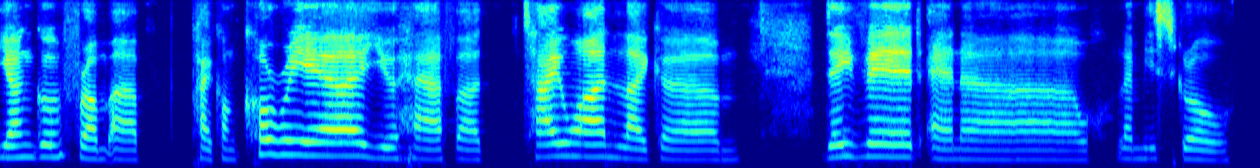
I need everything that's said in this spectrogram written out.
Younggun from uh, PyCon Korea. You have uh, Taiwan, like um, David, and uh, let me scroll.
